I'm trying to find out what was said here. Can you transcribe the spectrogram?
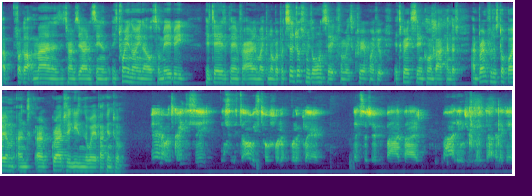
a, a forgotten man in terms of the Ireland scene. He's 29 now, so maybe his days of playing for Ireland might be numbered. But still, just from his own sake, from his career point of view, it's great to see him coming back and that. And Brentford has stuck by him and are gradually easing the way back into him. Yeah, no, it's great to see. It's, it's always tough when a, when a player gets such a bad, bad, bad injury like that, like a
